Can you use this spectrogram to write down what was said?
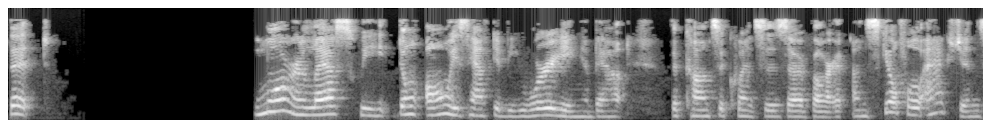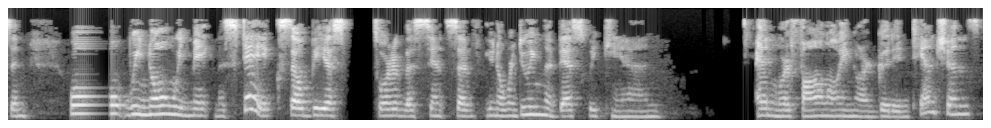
that more or less we don't always have to be worrying about the consequences of our unskillful actions. And well, we know we make mistakes. There'll be a sort of a sense of, you know, we're doing the best we can and we're following our good intentions.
